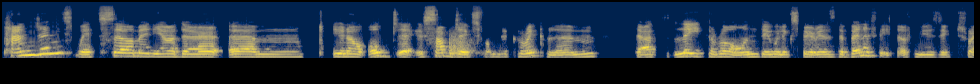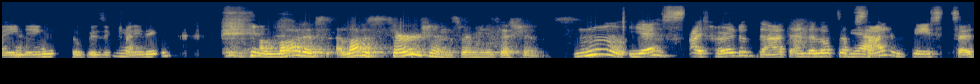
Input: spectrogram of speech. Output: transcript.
tangents with so many other, um, you know, object, subjects from the curriculum that later on they will experience the benefit of music training, yeah. the music yeah. training. a lot of a lot of surgeons were musicians. Mm, yes, I've heard of that, and a lot of yeah. scientists as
